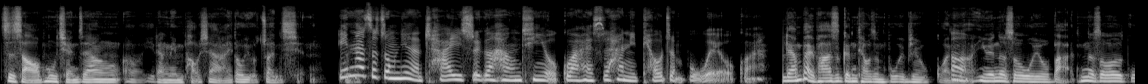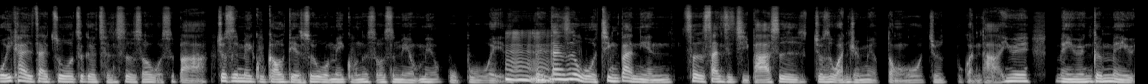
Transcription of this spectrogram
至少目前这样呃一两年跑下来都有赚钱。诶，那这中间的差异是跟行情有关，还是和你调整部位有关？两百趴是跟调整部位比较有关嘛，因为那时候我有把那时候我一开始在做这个城市的时候，我是把就是美股高点，所以我美股那时候是没有没有补部位的，嗯对。但是我近半年这三十几趴是就是完全没有动，我就不管它，因为美元跟美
